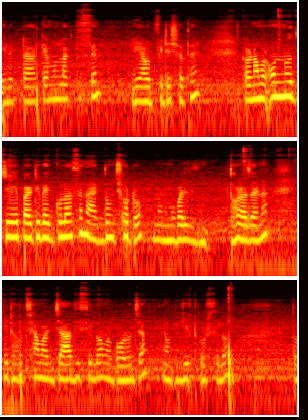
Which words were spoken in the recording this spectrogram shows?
এই ব্যাগটা কেমন লাগতেছে এই আউটফিটের সাথে? কারণ আমার অন্য যে পার্টি ব্যাগগুলো আছে না, একদম ছোট মানে মোবাইল ধরা যায় না, এটা হচ্ছে আমার যা দিছিল, আমার বড় যা, আমাকে গিফট করছিল। তো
